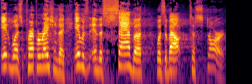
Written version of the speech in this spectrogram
It was preparation day. It was, and the Sabbath was about to start.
